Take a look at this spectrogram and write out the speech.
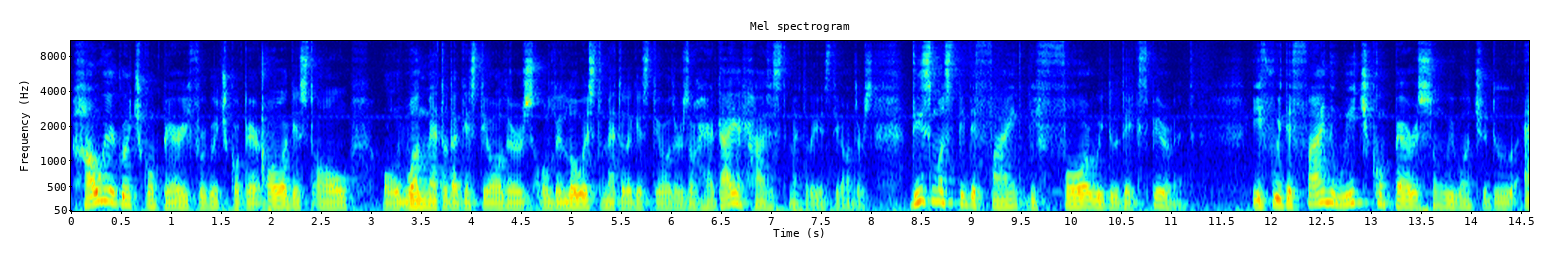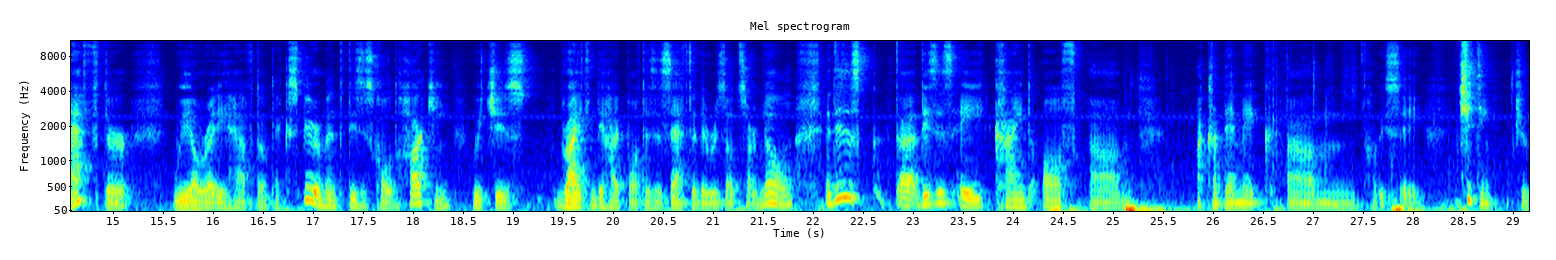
how we're going to compare, if we're going to compare all against all, or one method against the others, or the lowest method against the others, or the highest method against the others. This must be defined before we do the experiment. If we define which comparison we want to do after we already have done the experiment, this is called HARKing, which is writing the hypothesis after the results are known. And this is uh, this is a kind of um, academic, um, how do you say, cheating, to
